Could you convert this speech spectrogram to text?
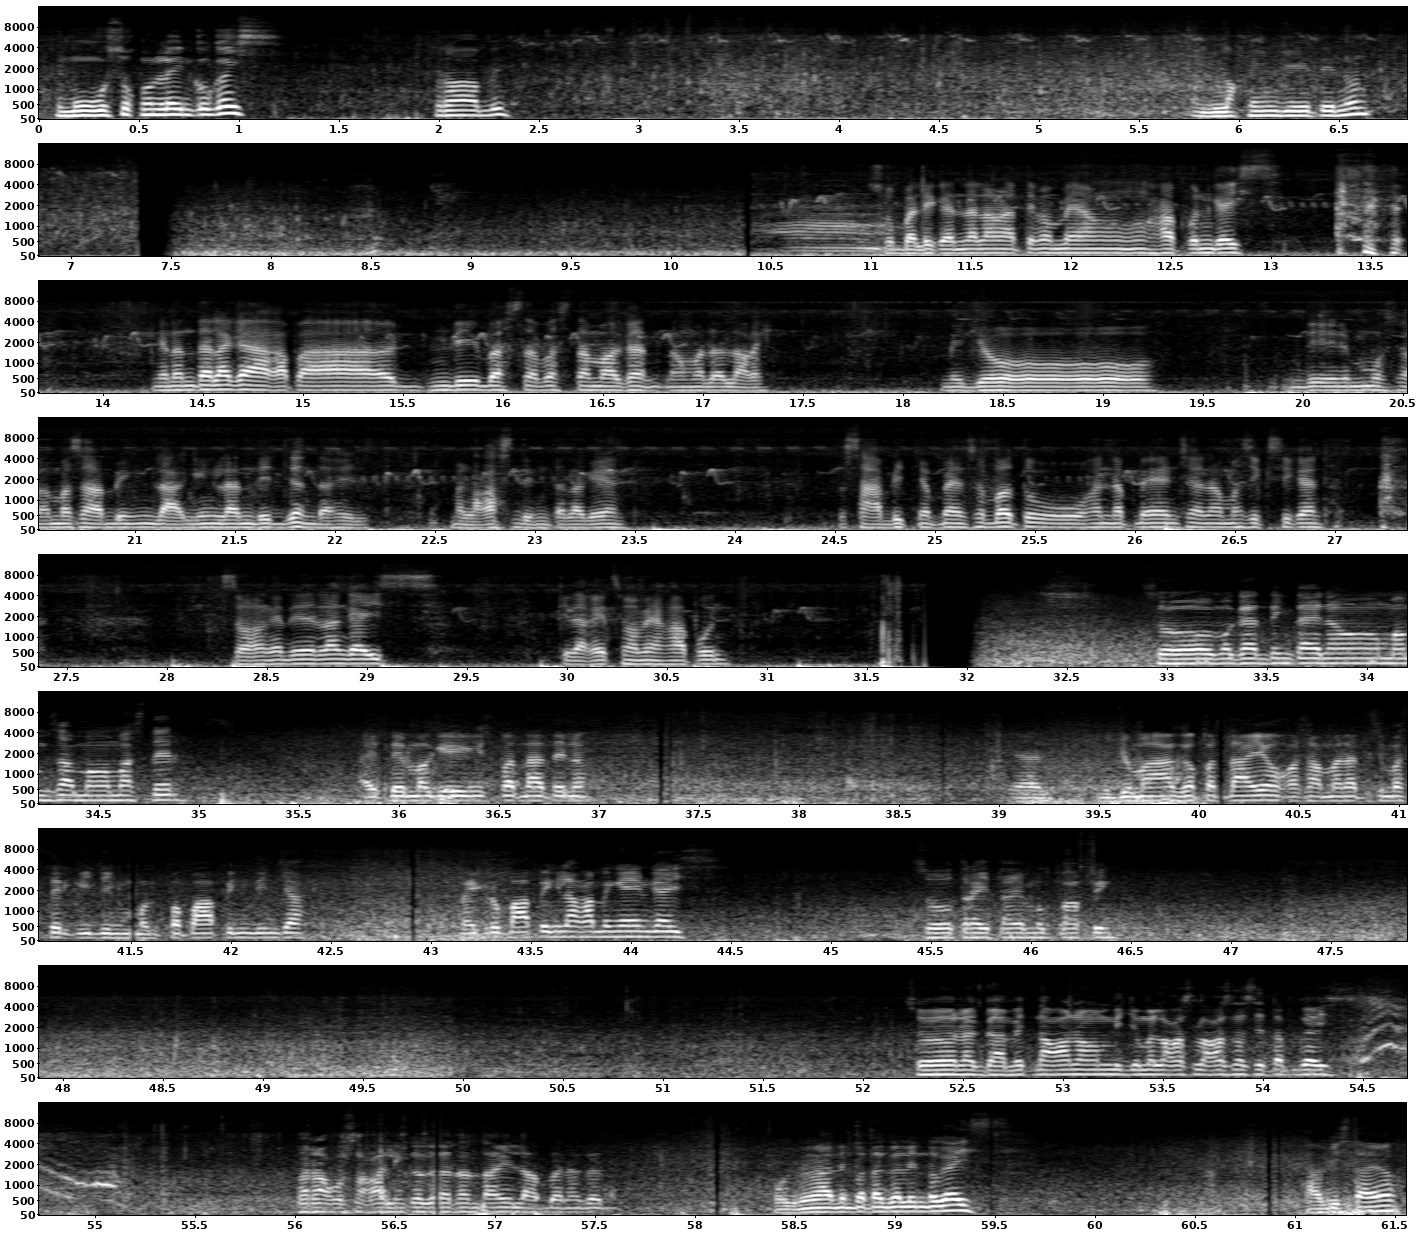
Umuusok yung line ko guys. Grabe. Ang laking GT nun. So balikan na lang natin mamayang hapon guys. Ganun talaga kapag hindi basta-basta maghunt ng malalaki. Medyo hindi mo sa- masabing laging landed yan dahil malakas din talaga yan. Sasabit niya pa yan sa bato hanap na yan siya ng masiksikan. so hanggang din lang guys. Kita-kits mamayang hapon. So maghunting tayo ng mamsa mga master. Ito yung magiging spot natin no. Yan, medyo maaga pa tayo kasama natin si Master Kijing magpa-popping din siya. Micro popping lang kami ngayon guys. So try tayo mag-popping. So naggamit na ako ng medyo malakas-lakas na setup guys. Para kung sakaling kagatan tayo laban agad. Huwag na natin patagalin to guys. Hagis tayo.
